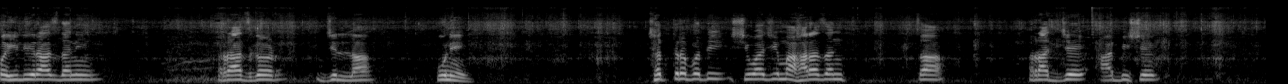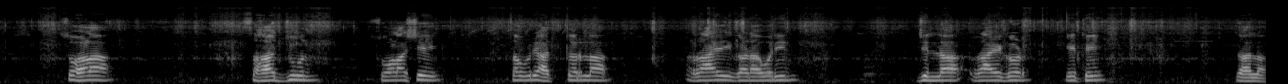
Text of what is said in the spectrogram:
पहिली राजधानी राजगड जिल्हा पुणे. छत्रपती शिवाजी महाराजांचा राज्य अभिषेक सोहळा सहा जून सोळाशे चौऱ्याहत्तरला रायगडावरील जिल्हा रायगड येथे झाला.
